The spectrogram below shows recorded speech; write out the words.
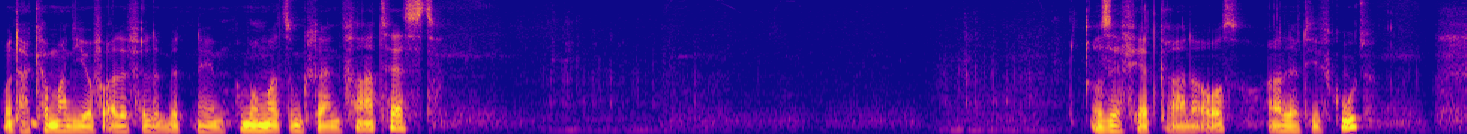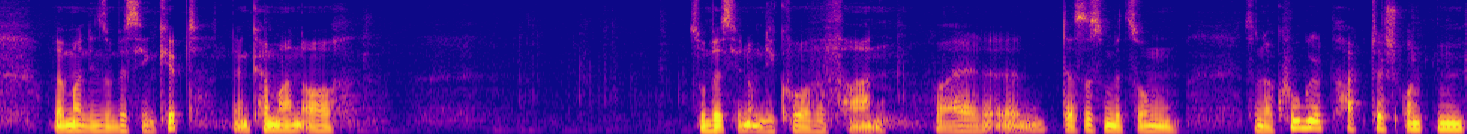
Und da kann man die auf alle Fälle mitnehmen. Kommen wir mal zum kleinen Fahrtest. Also er fährt geradeaus relativ gut. Wenn man den so ein bisschen kippt, dann kann man auch so ein bisschen um die Kurve fahren weil äh, das ist mit so, einem, so, einer Kugel praktisch unten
